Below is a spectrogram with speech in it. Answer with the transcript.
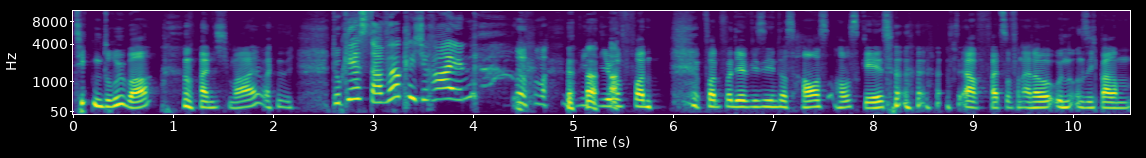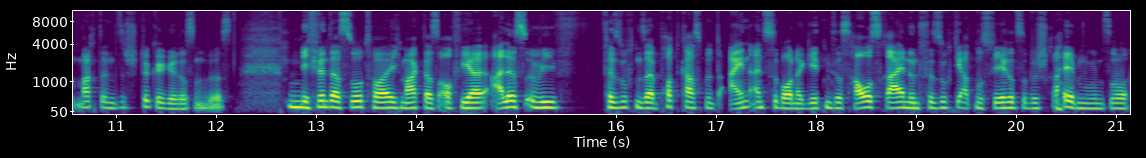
Ticken drüber manchmal. Du gehst da wirklich rein. Video von, von, von dir, wie sie in das Haus, Haus geht. ja, falls du von einer un unsichtbaren Macht in Stücke gerissen wirst. Ich finde das so toll. Ich mag das auch, wie er alles irgendwie versucht in seinem Podcast mit ein einzubauen. Er geht in das Haus rein und versucht die Atmosphäre zu beschreiben und so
